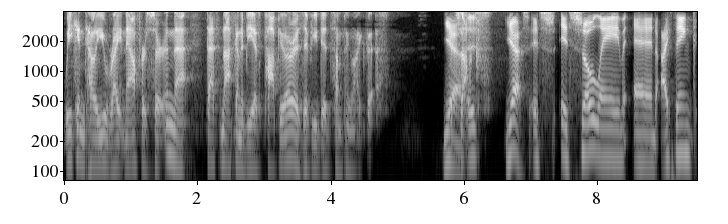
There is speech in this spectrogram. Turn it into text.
we can tell you right now for certain that that's not going to be as popular as if you did something like this Yeah, sucks. it's- yes, it's it's so lame, and I think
